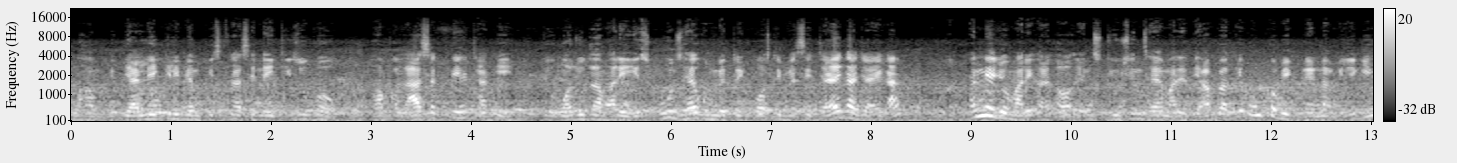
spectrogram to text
वहाँ विद्यालय के लिए भी हम किस तरह से नई चीज़ों को वहाँ पर ला सकते हैं, ताकि जो मौजूदा हमारे स्कूल्स हैं, उनमें तो एक पॉजिटिव मैसेज जाएगा जाएगा। अन्य जो हमारे इंस्टीट्यूशंस हैं, हमारे अध्यापक हैं, उनको भी प्रेरणा मिलेगी।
